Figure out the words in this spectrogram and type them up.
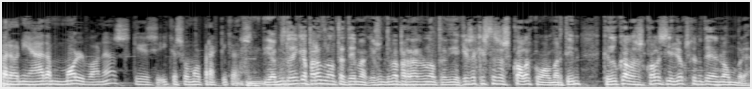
però n'hi ha de molt bones que, i que són molt pràctiques. Ha molta gent que parla d'un altre tema, que és un tema per parlar un altre dia, que és aquestes escoles, com el Martín, que diu que a les escoles hi ha llocs que no tenen ombra.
